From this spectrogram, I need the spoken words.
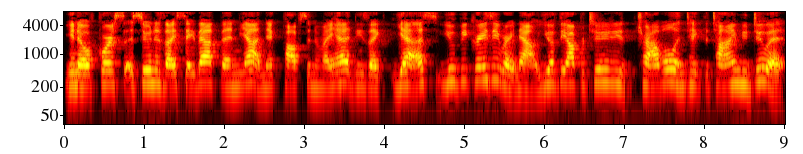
you know, of course, as soon as I say that, then yeah, Nick pops into my head and he's like, Yes, you'd be crazy right now. You have the opportunity to travel and take the time, you do it.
